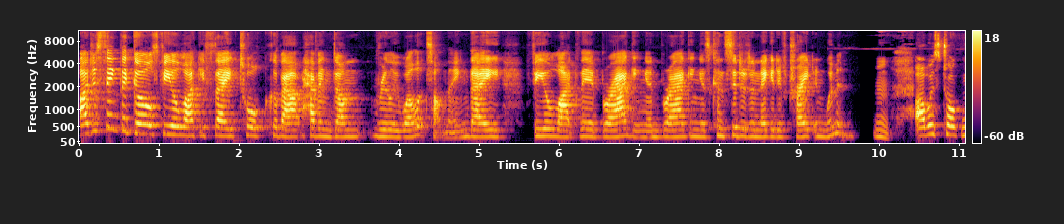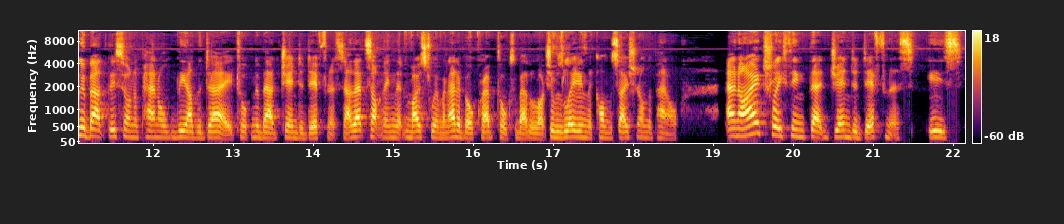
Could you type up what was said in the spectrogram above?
I just think that girls feel like if they talk about having done really well at something, they feel like they're bragging, and bragging is considered a negative trait in women. Mm. I was talking about this on a panel the other day, talking about gender deafness. Now, that's something that most women, Annabelle Crabb talks about a lot. She was leading the conversation on the panel. And I actually think that gender deafness is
